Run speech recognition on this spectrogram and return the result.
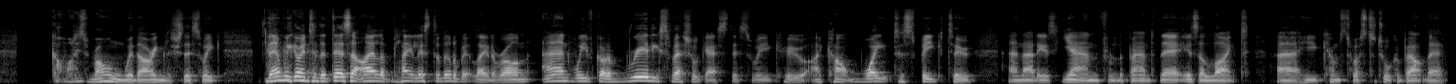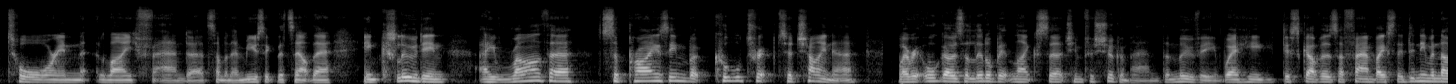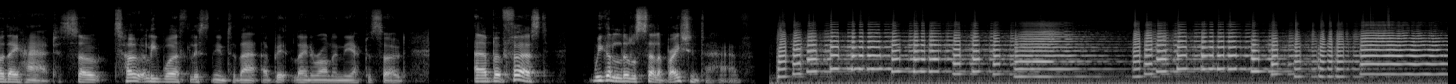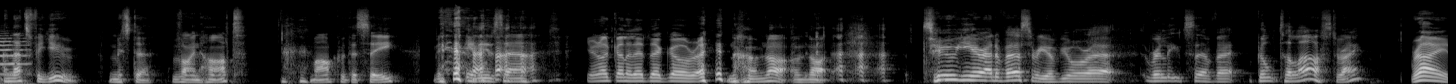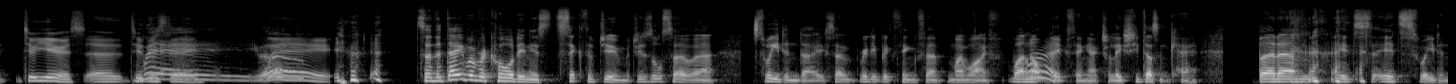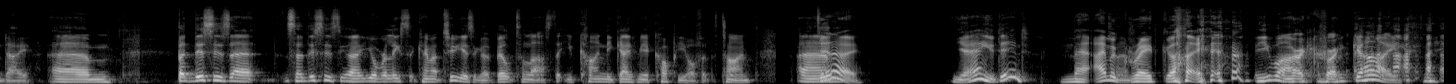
God, what is wrong with our English this week? Then we go into the Desert Island playlist a little bit later on, and we've got a really special guest this week who I can't wait to speak to, and that is Jan from the band There Is a Light. Uh, he comes to us to talk about their touring life and uh, some of their music that's out there, including a rather surprising but cool trip to China where it all goes a little bit like Searching for Sugar Man, the movie, where he discovers a fan base they didn't even know they had. So, totally worth listening to that a bit later on in the episode. Uh, but first, we got a little celebration to have. And that's for you, Mr. Weinhardt, Mark with a C. It is. Uh, You're not gonna let that go, right? no, I'm not. I'm not. Two year anniversary of your uh, release of uh, Built to Last, right? right. Two years uh, to this day. Way! Way. So the day we're recording is 6th of June, which is also uh, Sweden Day. So really big thing for my wife. Well, not Alright. big thing actually. She doesn't care, but um, it's it's Sweden Day. Um, but this is uh, so this is uh, your release that came out two years ago, Built to Last, that you kindly gave me a copy of at the time. Um, Did I? Yeah, you did. Man, I'm a great guy. You are a great guy.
